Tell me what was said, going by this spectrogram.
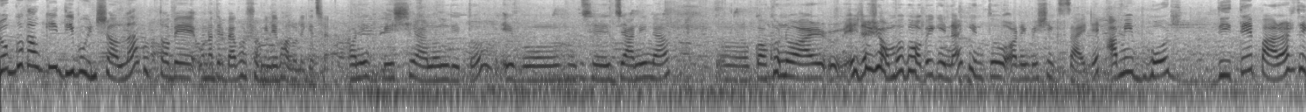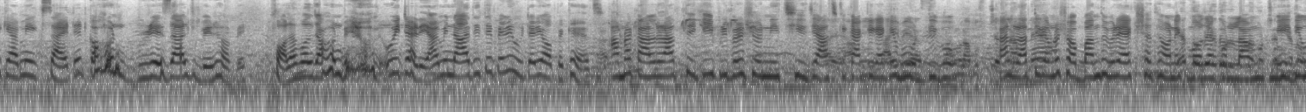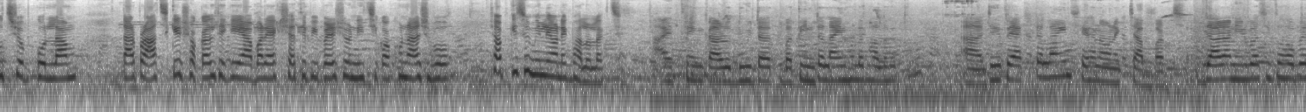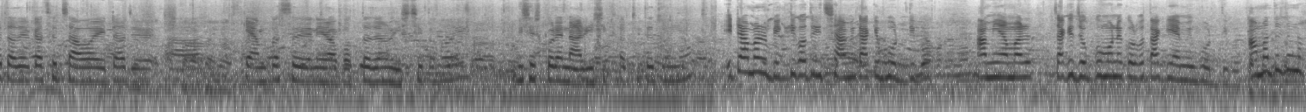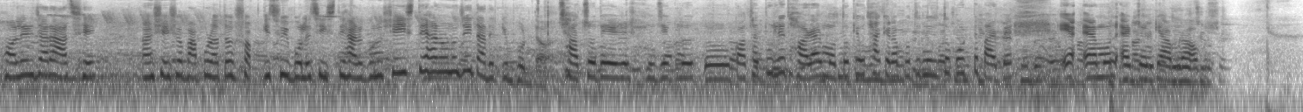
যোগ্য কাউকে দিব ইনশাল্লাহ তবে ওনাদের ব্যবহার সব মিলিয়ে ভালো লেগেছে। অনেক বেশি আনন্দিত এবং হচ্ছে জানি না কখনো আর এটা সম্ভব হবে কিনা, কিন্তু অনেক বেশি এক্সাইটেড আমি ভোট দিতে পারার থেকে আমি এক্সাইটেড কখন রেজাল্ট বের হবে। ফলাফল যখন বের হবে ওইটারই। আমি না দিতে পেরে ওইটারই অপেক্ষায় আছি। আমরা কাল রাত থেকেই প্রিপারেশন নিচ্ছি যে আজকে কাকে কাকে ভোট দিব। কাল রাত থেকে আমরা সব বান্ধবীরা একসাথে অনেক মজা করলাম মেহেদি উৎসব করলাম। তারপর আজকে সকাল থেকে আবার একসাথে প্রিপারেশন নিচ্ছি কখন আসব। সব কিছু মিলে অনেক ভালো লাগছে। আই থিঙ্ক আরও দুইটা বা তিনটা লাইন হলে ভালো হতো। যেহেতু একটা লাইন, সেখানে অনেক চাপ বাড়ছে। যারা নির্বাচিত হবে, তাদের কাছে চাওয়া এটা যে ক্যাম্পাসে নিরাপত্তা যেন নিশ্চিত হয়, বিশেষ করে নারী শিক্ষার্থীদের জন্য। এটা আমার ব্যক্তিগত ইচ্ছা, আমি কাকে ভোট দিব? আমি আমার যাকে যোগ্য মনে করব তাকে আমি ভোট দিব। আমাদের জন্য হলের যারা আছে সেই সব আপুরা তো সব কিছুই বলেছে, ইশতেহারগুলো, সেই ইশতেহার অনুযায়ী তাদেরকে ভোট দেওয়া। ছাত্রদের যেগুলো কথা তুলে ধরার মতো কেউ থাকে না, প্রতিনিধিত্ব করতে পারবে এমন একজনকে আমরা অবশ্যই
